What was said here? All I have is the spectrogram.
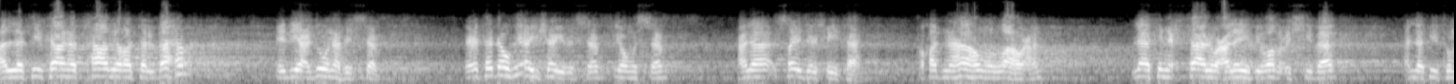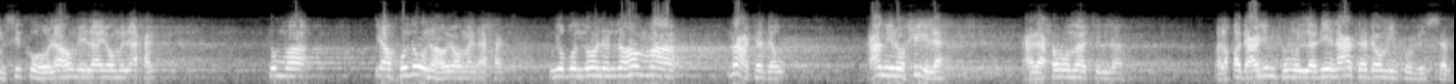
التي كانت حاضرة البحر إذ يعدون في السبت. اعتدوا في أي شيء في السبت يوم السبت؟ على صيد الحيتان. فقد نهاهم الله عنه. لكن احتالوا عليه بوضع الشباك التي تمسكه لهم إلى يوم الأحد. ثم يأخذونه يوم الأحد. ويظنون أنهم ما, ما اعتدوا. عملوا حيلة على حرمات الله. ولقد علمتم الذين اعتدوا منكم في السبت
